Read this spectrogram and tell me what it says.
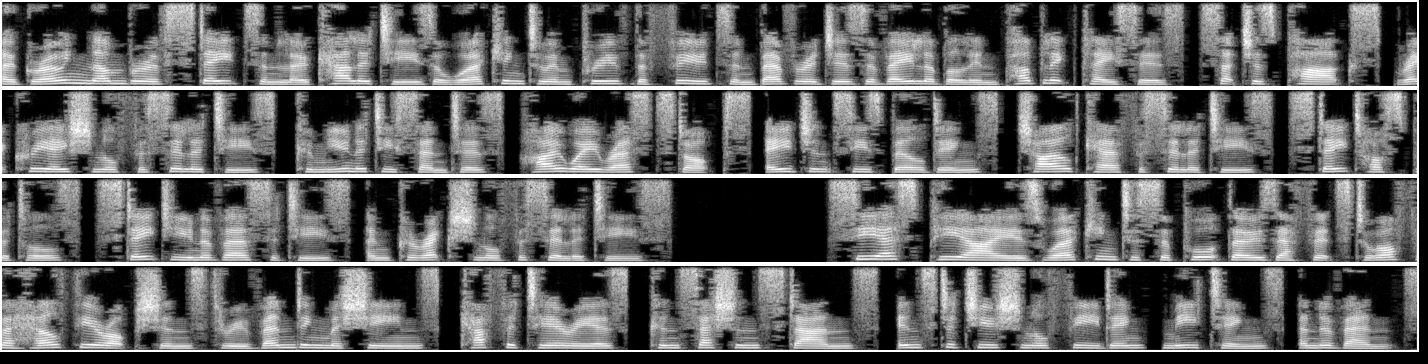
A growing number of states and localities are working to improve the foods and beverages available in public places, such as parks, recreational facilities, community centers, highway rest stops, agencies buildings, childcare facilities, state hospitals, state universities, and correctional facilities. CSPI is working to support those efforts to offer healthier options through vending machines, cafeterias, concession stands, institutional feeding, meetings, and events.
